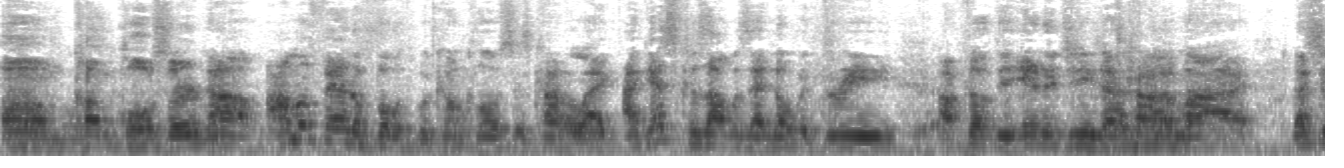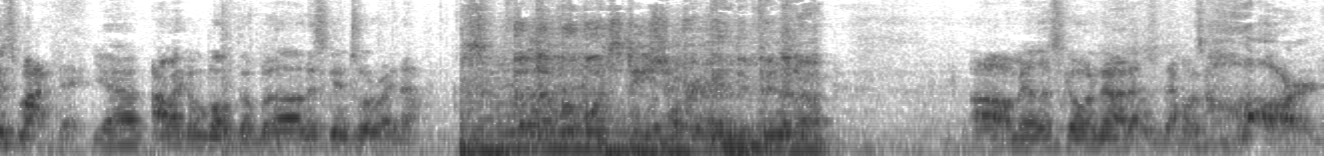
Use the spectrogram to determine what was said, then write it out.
Um, come closer. Now, I'm a fan of both, but Come Close is kind of like, I guess because I was at Nova 3, I felt the energy. That's kind of my, that's just my thing. Yep. I like them both, though, but uh, let's get into it right now. The number one station for independent art. Oh, man, let's go now. That, that was hard.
